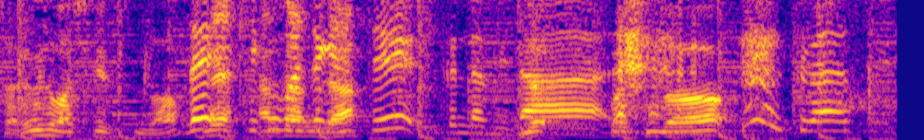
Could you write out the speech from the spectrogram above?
자 여기서 마치겠습니다. 네, 네, 기구만 감사합니다. 대기실 네, 끝납니다. 고맙습니다. 수고하셨습니다.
